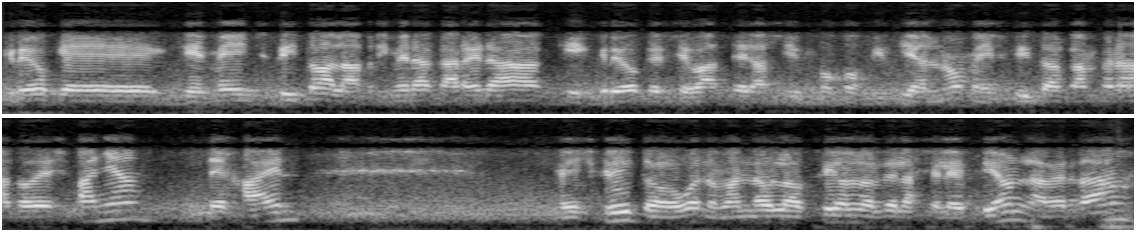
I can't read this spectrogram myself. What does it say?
creo que, que, me he inscrito a la primera carrera que creo que se va a hacer así un poco oficial, ¿no? Me he inscrito al Campeonato de España de Jaén me he inscrito, bueno, me han dado la opción los de la selección, la verdad,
